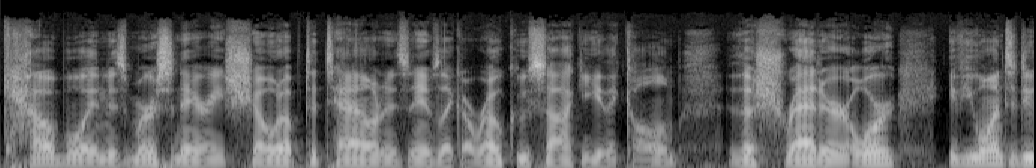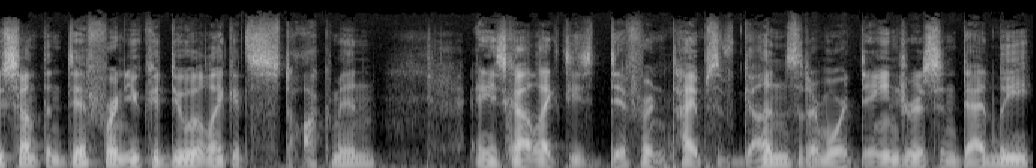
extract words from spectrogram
cowboy and his mercenary showed up to town and his name's like Oroku Saki. They call him the Shredder. Or if you want to do something different, you could do it like it's Stockman and he's got like these different types of guns that are more dangerous and deadly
